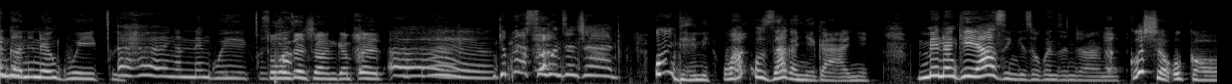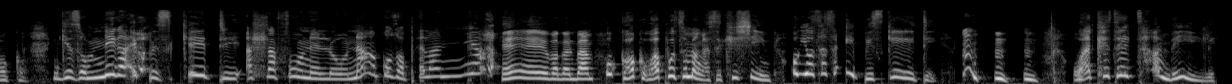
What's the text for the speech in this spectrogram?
Ingane nengwici. Eh, ingane nengwici. Sokwenze njani ngempela? Eh, Ngempela sokwenze njani? Umndeni wabuza kanye kanye. mina ngiyazi ngizokwenza njani. Kusho ugogo. Ngizomnika ibhiskidi ahlafune lona kuzophela nya. Hey bangani bami, ugogo waphuthuma ngasekhishini ukuyothatha ibhiskiti. Mm, mm, mm. Wakhethe ithambile,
